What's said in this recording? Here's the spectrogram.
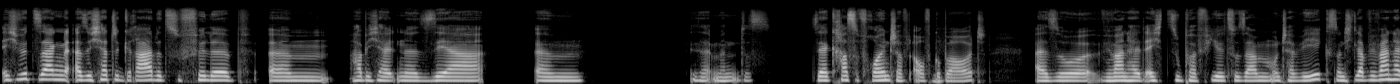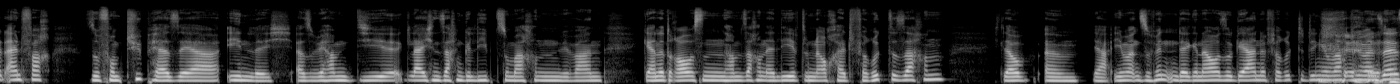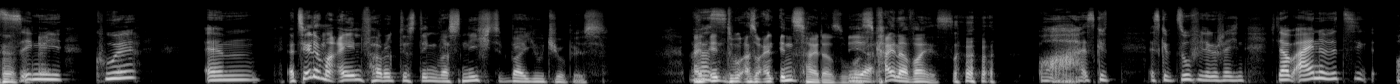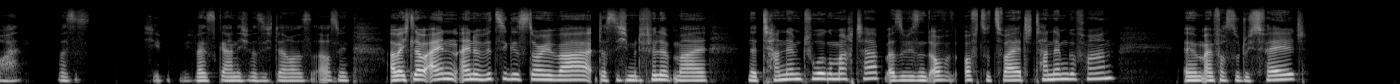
Ich würde sagen, also ich hatte gerade zu Philipp, ähm, habe ich halt eine sehr, ähm, wie sagt man das, sehr krasse Freundschaft aufgebaut. Also wir waren halt echt super viel zusammen unterwegs und ich glaube, wir waren halt einfach so vom Typ her sehr ähnlich. Also wir haben die gleichen Sachen geliebt zu machen. Wir waren gerne draußen, haben Sachen erlebt und auch halt verrückte Sachen. Ich glaube, ähm, ja, jemanden zu finden, der genauso gerne verrückte Dinge macht wie man selbst, ist irgendwie cool. Ähm, Erzähl doch mal ein verrücktes Ding, was nicht bei YouTube ist. ein, In- du, also ein Insider so, was Ja. keiner weiß. Oh, es gibt, es gibt so viele Geschichten. Ich glaube, eine witzige. Oh, was ist. Ich, ich weiß gar nicht, was ich daraus auswählen. Aber ich glaube, ein, eine witzige Story war, dass ich mit Philipp mal eine Tandem-Tour gemacht habe. Also wir sind oft, oft zu zweit Tandem gefahren. Ähm, einfach so durchs Feld.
